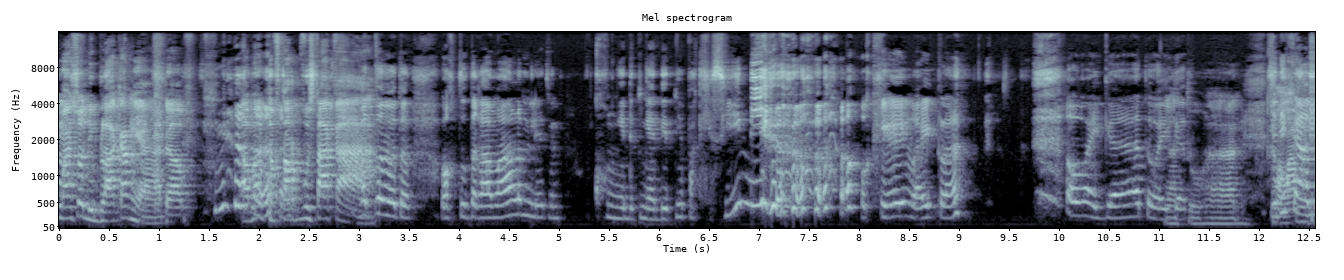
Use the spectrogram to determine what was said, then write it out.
masuk di belakang ya ada apa daftar pustaka. Betul betul. Waktu tengah malam liatin, kok ngedit-ngeditnya pakai CD. Oke, baiklah. Oh my god, oh my Ya god. Tuhan. Jadi Kelam kalian-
